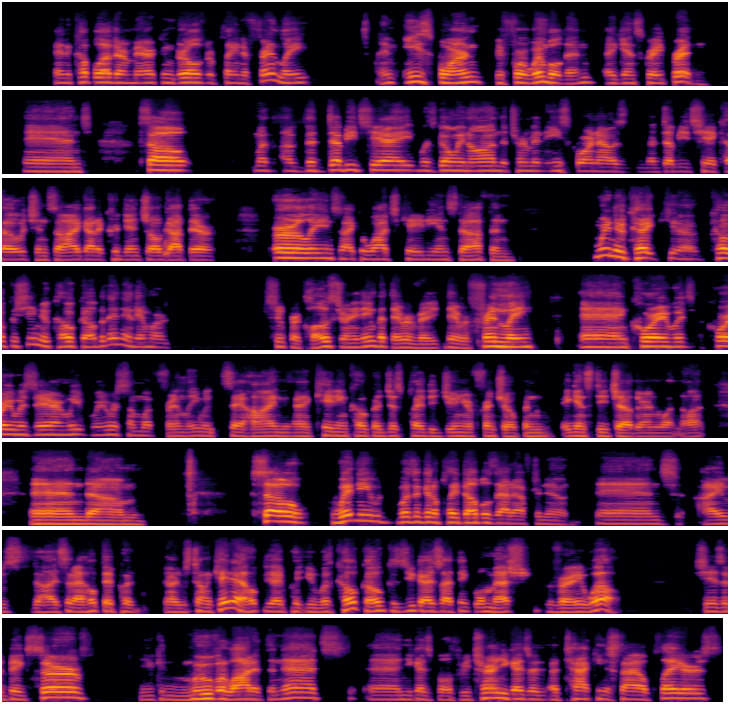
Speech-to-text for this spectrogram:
and a couple other American girls were playing a friendly in Eastbourne before Wimbledon against Great Britain. And so uh, the WTA was going on, the tournament in Eastbourne. I was a WTA coach. And so I got a credential, got there early, and so I could watch Caty and stuff. And we knew uh, Coco. She knew Coco, but they they weren't super close or anything. But they were very they were friendly. And Corey was Corey was there, and we we were somewhat friendly. We'd say hi. And, and Caty and Coco just played the Junior French Open against each other and whatnot. And um, so Whitney wasn't going to play doubles that afternoon, and I was I said I hope they put. I was telling Caty I hope they put you with Coco because you guys I think will mesh very well. She has a big serve. You can move a lot at the net, and you guys both return. You guys are attacking style players.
